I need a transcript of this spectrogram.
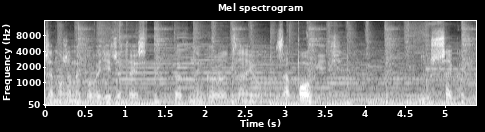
Także możemy powiedzieć, że to jest pewnego rodzaju zapowiedź dłuższego filmu.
